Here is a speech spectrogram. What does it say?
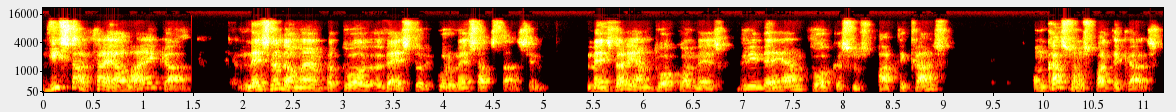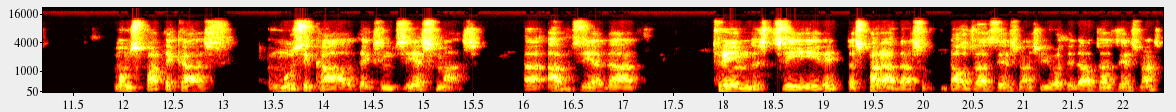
Visā tajā laikā mēs nedomājām par to vēsturi, kuru mēs atstāsim. Mēs darījām to, ko mēs gribējām, to, kas mums patikās. Un kas mums patikās? Mums patikās muzikāli, teiksim, dziesmās apdziedāt trimdas dzīvi. Tas parādās daudzās dziesmās, ļoti daudzās dziesmās.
